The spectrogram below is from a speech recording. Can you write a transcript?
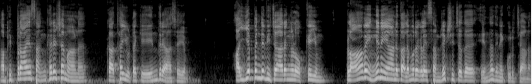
അഭിപ്രായ സംഘർഷമാണ് കഥയുടെ കേന്ദ്ര ആശയം അയ്യപ്പന്റെ വിചാരങ്ങളൊക്കെയും പ്ലാവ് എങ്ങനെയാണ് തലമുറകളെ സംരക്ഷിച്ചത് എന്നതിനെക്കുറിച്ചാണ്.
